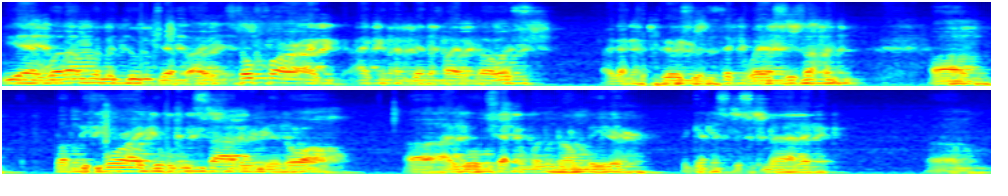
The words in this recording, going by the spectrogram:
Yeah, what I'm going to do, Jeff, I, so far I, I can identify the colors. I got the pairs of thick glasses on. Um, but before I do any soldering at all, uh, I will check them with an ohm meter against the schematic. Um,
